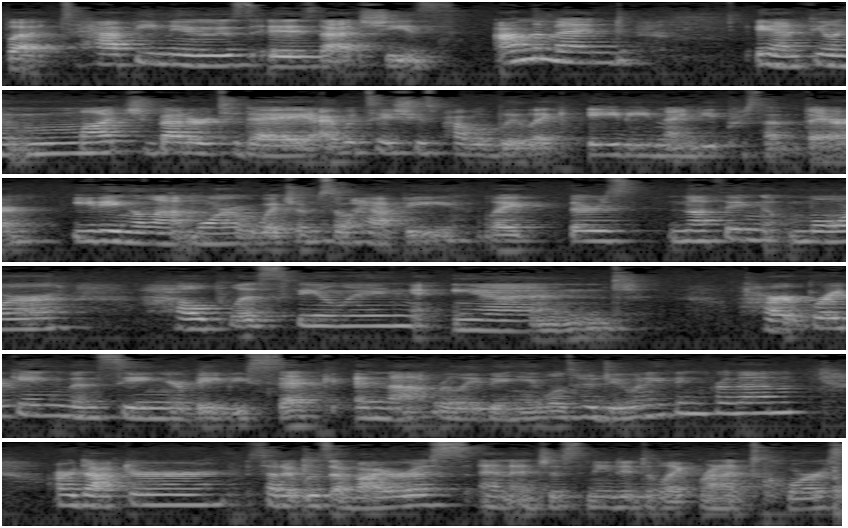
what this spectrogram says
But happy news is that she's on the mend and feeling much better today. I would say she's probably like 80, 90% there. Eating a lot more, which I'm so happy. Like there's nothing more helpless feeling and heartbreaking than seeing your baby sick and not really being able to do anything for them. Our doctor said it was a virus and it just needed to like run its course.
